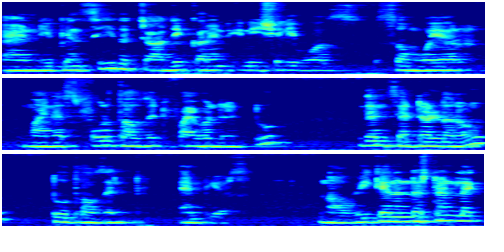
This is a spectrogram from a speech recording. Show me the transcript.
and you can see the charging current initially was somewhere minus 4502 then settled around 2000 amperes now we can understand like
